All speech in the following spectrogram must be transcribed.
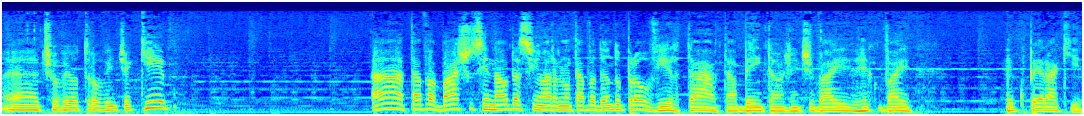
É, deixa eu ver outro ouvinte aqui. Ah, tava baixo o sinal da senhora, não tava dando para ouvir. Tá, tá bem, então a gente vai, vai recuperar aqui.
